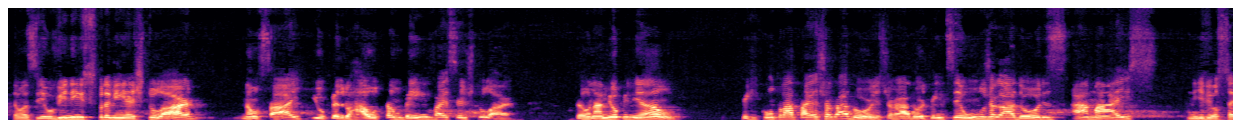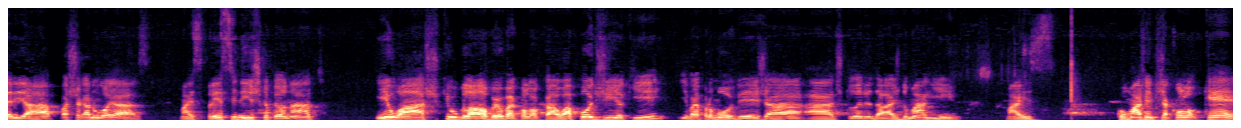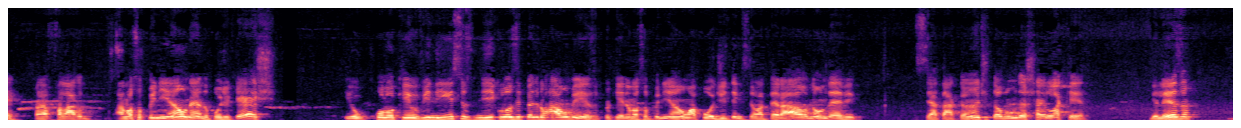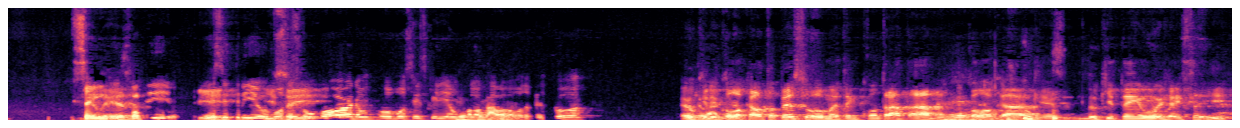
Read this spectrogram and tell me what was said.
Então, assim, o Vinícius, para mim, é titular, não sai, e o Pedro Raul também vai ser titular. Então, na minha opinião, tem que contratar esse jogador. Esse jogador tem que ser um dos jogadores a mais, nível Série A, para chegar no Goiás. Mas para esse início de campeonato, eu acho que o Glauber vai colocar o Apodi aqui e vai promover já a titularidade do Maguinho. Mas, como a gente já quer, para falar a nossa opinião né, no podcast, eu coloquei o Vinícius, Nicolas e Pedro Raul mesmo, porque, na nossa opinião, o Apodi tem que ser lateral, não deve ser atacante, então vamos deixar ele lá quieto. Beleza? Aí. Beleza. bom. Trio. E- Esse trio, vocês aí- concordam? Ou vocês queriam Eu colocar concordo. outra pessoa? Eu queria Jogador. colocar outra pessoa, mas tem que contratar, né? É. Pra colocar. do que tem hoje é isso aí.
